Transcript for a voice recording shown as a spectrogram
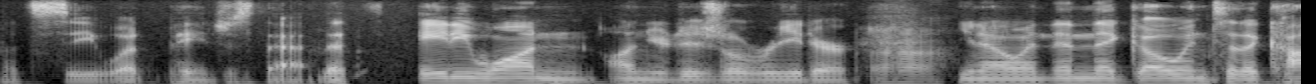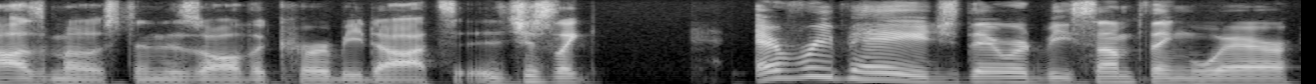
let's see, what page is that? That's 81 on your digital reader, Uh-huh. you know, and then they go into the cosmos and there's all the Kirby dots. It's just like every page there would be something where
